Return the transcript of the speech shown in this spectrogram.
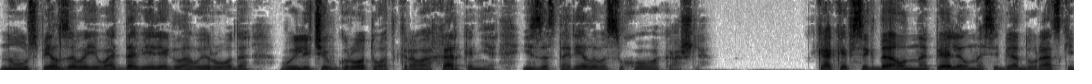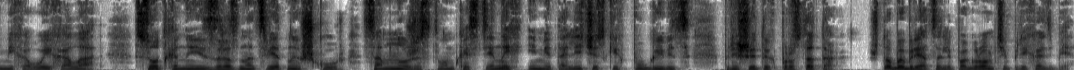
но успел завоевать доверие главы рода, вылечив гроту от кровохарканья и застарелого сухого кашля. Как и всегда, он напялил на себя дурацкий меховой халат, сотканный из разноцветных шкур, со множеством костяных и металлических пуговиц, пришитых просто так, чтобы бряцали погромче при ходьбе.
